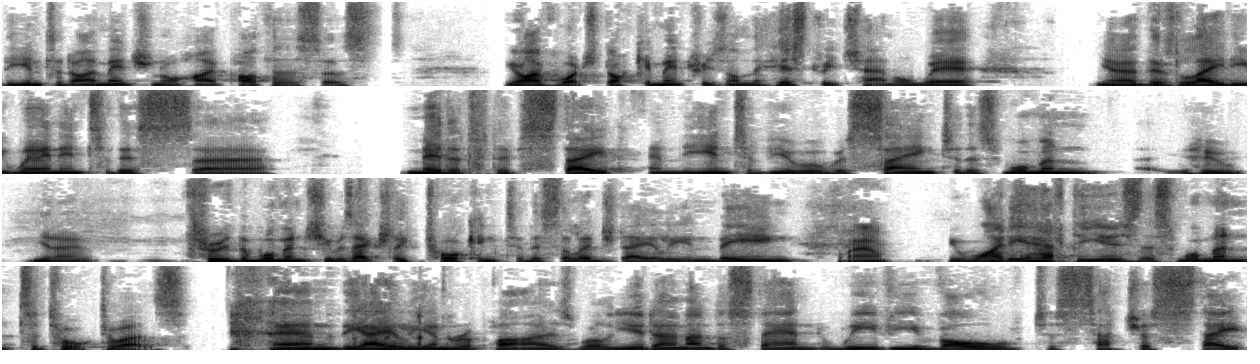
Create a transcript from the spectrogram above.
the interdimensional hypothesis, you know, I've watched documentaries on the History Channel where, you know, this lady went into this uh, meditative state, and the interviewer was saying to this woman, who, you know, through the woman, she was actually talking to this alleged alien being. Wow. Why do you have to use this woman to talk to us? And the alien replies, Well, you don't understand. We've evolved to such a state.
